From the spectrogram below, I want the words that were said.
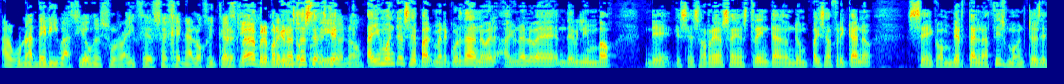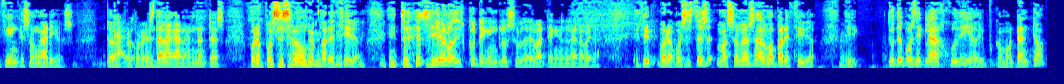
alguna derivación en sus raíces genealógicas. claro, pero porque no, es que hay un momento, se, me recuerda a la novela, hay una novela de Bach de, que se desarrolla en los años 30, donde un país africano se convierte al nazismo. Entonces deciden que son arios. Entonces, porque les da la gana ganan, ¿no? Entonces, bueno, pues es algo muy parecido. Entonces ellos lo discuten, incluso lo debaten en la novela. Es decir, bueno, pues esto es más o menos algo parecido. Es decir, tú te puedes declarar judío y como tanto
